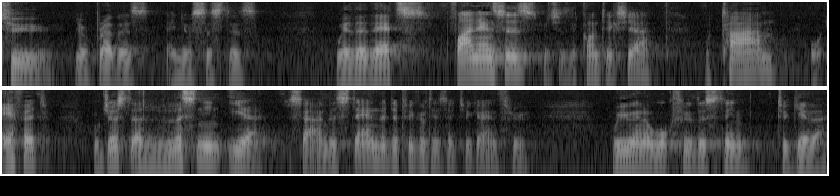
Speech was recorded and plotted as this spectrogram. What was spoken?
to your brothers and your sisters, whether that's finances, which is the context here, or time, or effort, or just a listening ear to say, I understand the difficulties that you're going through. We're going to walk through this thing together.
